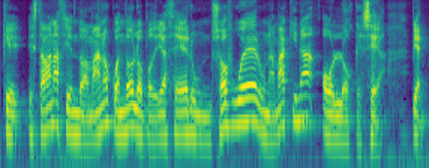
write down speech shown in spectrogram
que estaban haciendo a mano cuando lo podría hacer un software, una máquina o lo que sea. Bien,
